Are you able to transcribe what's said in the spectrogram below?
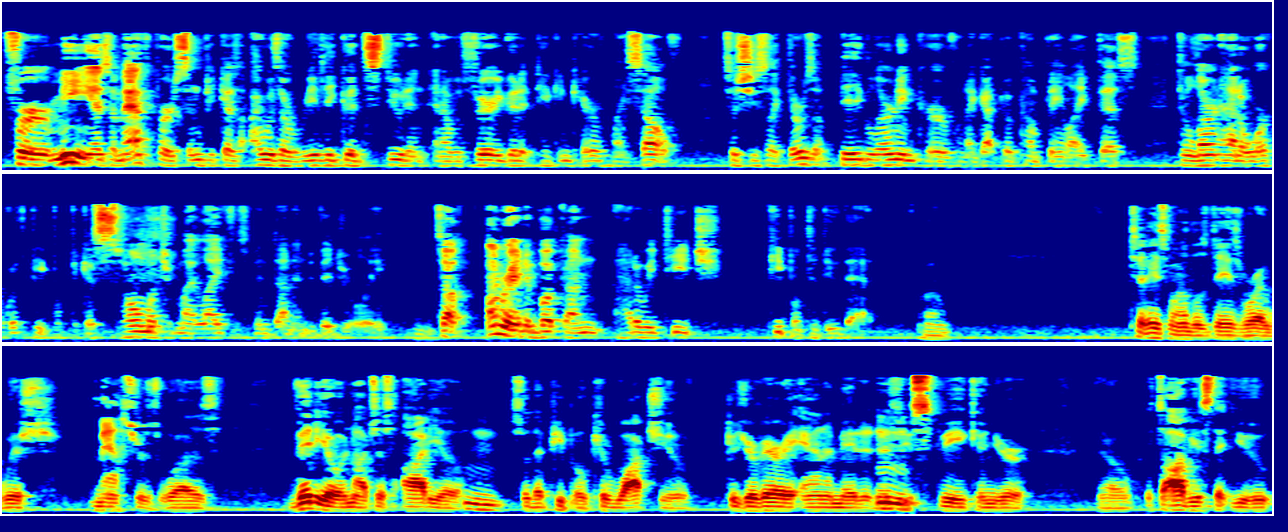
for me as a math person because I was a really good student and I was very good at taking care of myself. So she's like, there was a big learning curve when I got to a company like this to learn how to work with people because so much of my life has been done individually. So I'm writing a book on how do we teach people to do that. Well, today's one of those days where I wish Masters was video and not just audio, Mm. so that people could watch you because you're very animated as Mm. you speak, and you're, you know, it's obvious that you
